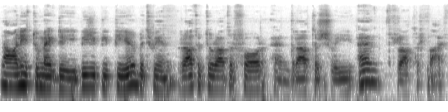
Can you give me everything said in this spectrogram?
Now I need to make the BGP peer between router 2, router 4, and router 3 and router 5.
